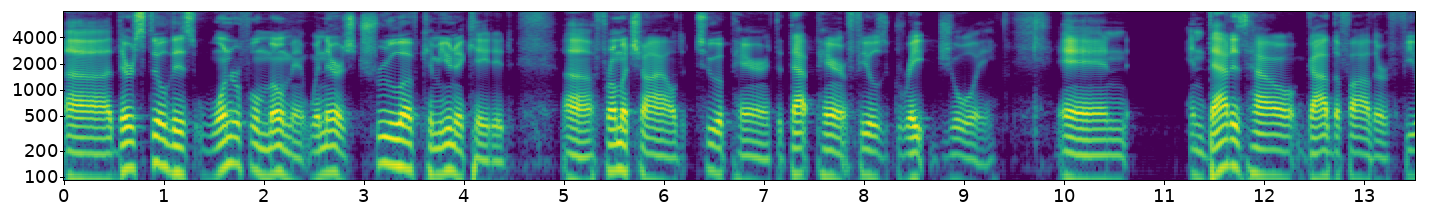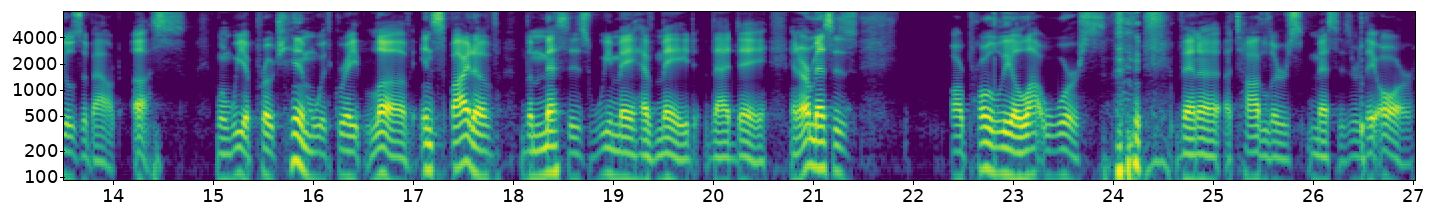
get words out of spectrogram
uh, there's still this wonderful moment when there is true love communicated uh, from a child to a parent that that parent feels great joy. And and that is how god the father feels about us when we approach him with great love in spite of the messes we may have made that day. And our messes are probably a lot worse than a, a, toddler's messes or they are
